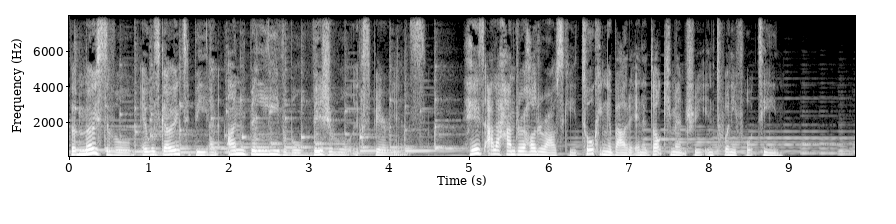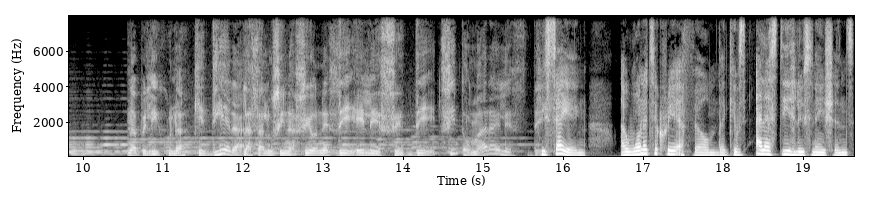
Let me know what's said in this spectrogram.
But most of all, it was going to be an unbelievable visual experience. Here's Alejandro Jodorowsky talking about it in a documentary in 2014. Una película que diera las alucinaciones de LSD si tomara LSD. He's saying, I wanted to create a film that gives LSD hallucinations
